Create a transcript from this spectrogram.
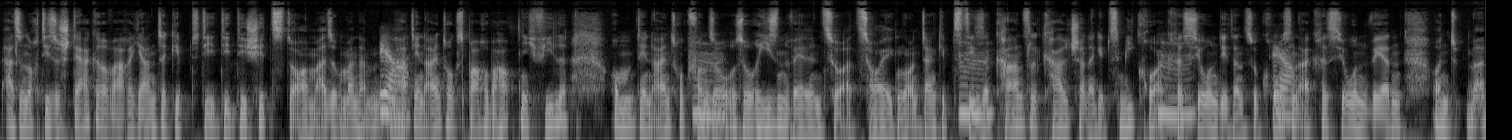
also noch diese stärkere Variante gibt, die, die, die Shitstorm. Also man, ja. man hat den Eindruck, es braucht überhaupt nicht viele, um den Eindruck von mhm. so, so Riesenwellen zu erzeugen. Und dann gibt's mhm. diese Cancel Culture, da gibt's Mikroaggressionen, mhm. die dann zu großen ja. Aggressionen werden. Und äh,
